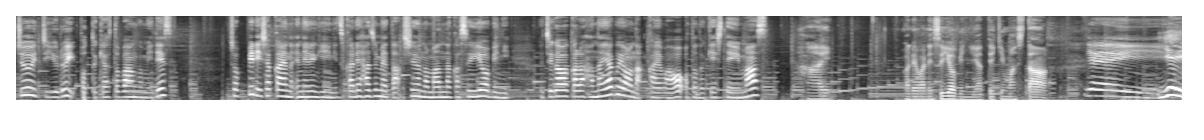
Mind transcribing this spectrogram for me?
宇宙一ゆるいポッドキャスト番組ですちょっぴり社会のエネルギーに疲れ始めた週の真ん中水曜日に内側から華やぐような会話をお届けしています。はい。我々水曜日にやってきました。イエーイ。イエ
